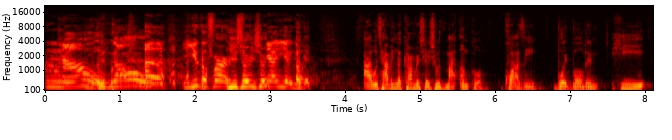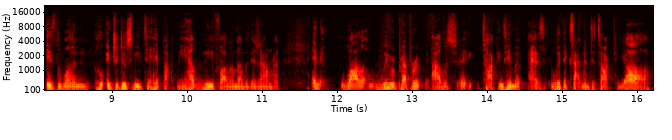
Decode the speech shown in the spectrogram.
Uh, no. Uh, you go first. You sure? You sure? Yeah, yeah. Go. Okay. I was having a conversation with my uncle, Quasi Boyd Bolden. He is the one who introduced me to hip hop. He helped me fall in love with the genre. And while we were preparing, I was uh, talking to him as with excitement to talk to y'all.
